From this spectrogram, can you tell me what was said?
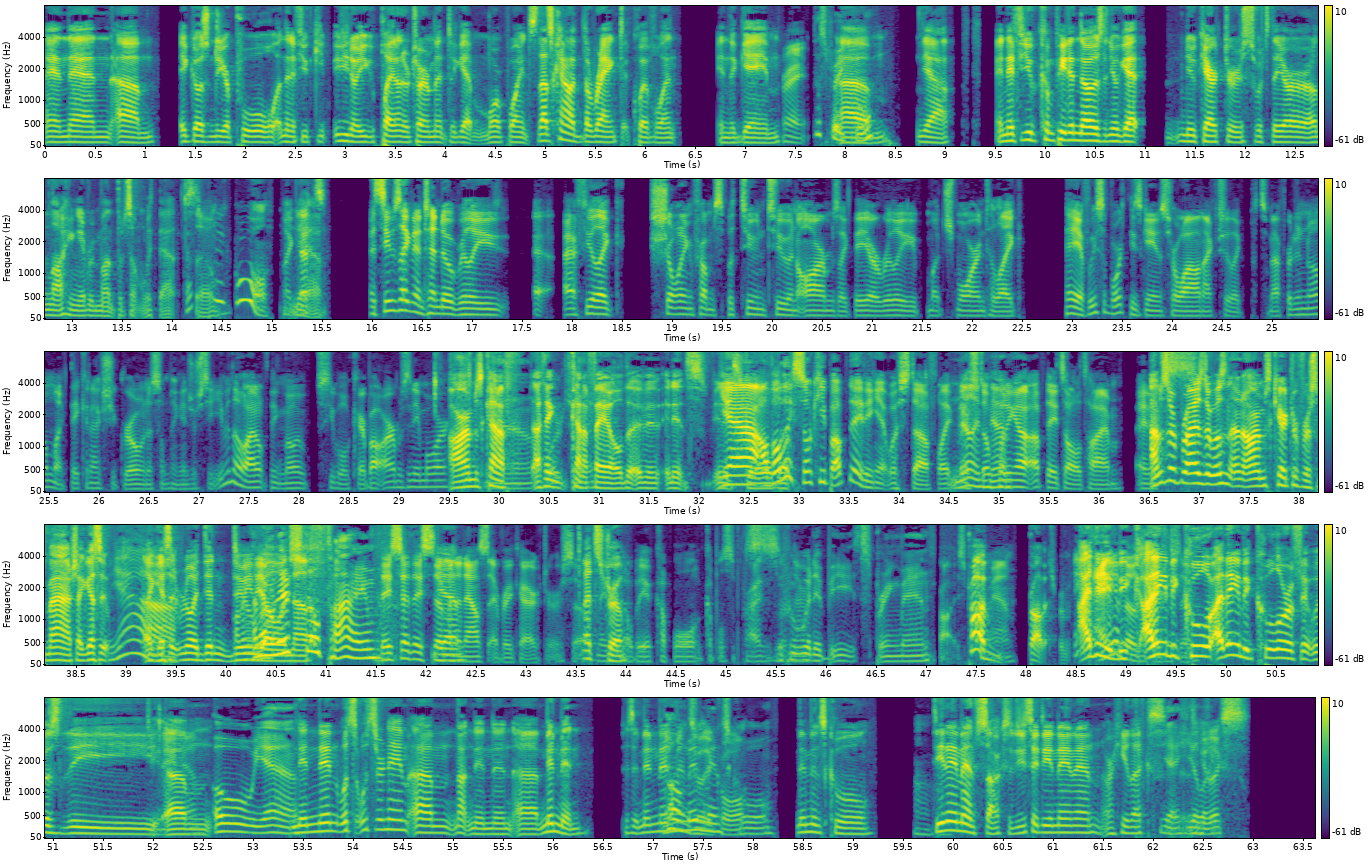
and then um, it goes into your pool. And then if you keep, you know, you can play another tournament to get more points. That's kind of like the ranked equivalent in the game. Right. that's pretty cool. Um, yeah, and if you compete in those, then you'll get new characters, which they are unlocking every month or something like that. That's so pretty cool. Like yeah. that's. It seems like Nintendo really. I- feel like showing from Splatoon two and Arms, like they are really much more into like, hey, if we support these games for a while and actually like put some effort into them, like they can actually grow into something interesting. Even though I don't think most people care about Arms anymore. Arms kind of, Yeah, I think, kind of failed in, in its. In yeah, its goal, although but they still keep updating it with stuff. Like they're Really? still Yeah. putting out updates all the time. And I'm surprised there wasn't an Arms character for Smash. I guess it. Yeah, I guess it really didn't do I mean, I well mean, there's enough. still time. They said they still Yeah. haven't announced every character, so That's maybe true. There'll be a couple, couple surprises. in Who there. would it be? Springman. Probably Probably- Probably. Yeah, I think it'd be. I think it'd be cooler. I think it'd be cooler if it was the um. Oh yeah. Nin Nin. What's what's her name? Um, not Nin Nin. Uh, Min Min. Is it Min Min? oh, Min's Min really Min's cool. cool. Min Min's cool. Oh. DNA Man sucks. Did you say DNA Man or Helix? Yeah, Helix. Helix.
